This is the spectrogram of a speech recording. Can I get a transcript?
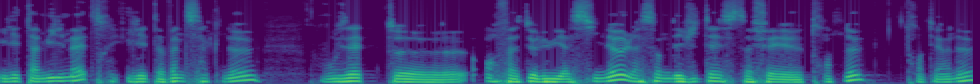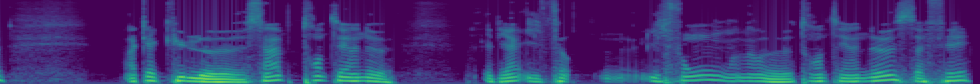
Il est à 1000 mètres, il est à 25 nœuds, vous êtes euh, en face de lui à 6 nœuds, la somme des vitesses, ça fait 30 nœuds, 31 nœuds. Un calcul euh, simple, 31 nœuds. Eh bien, ils, font- ils font euh, 31 nœuds, ça fait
